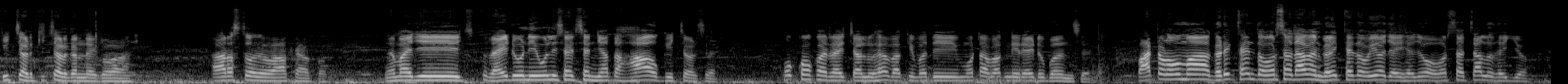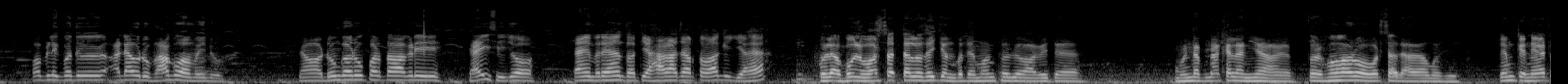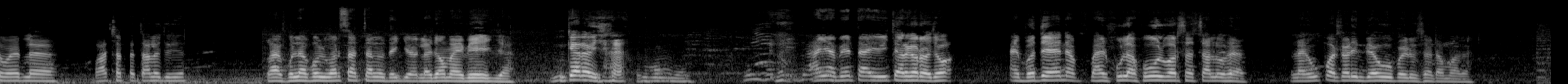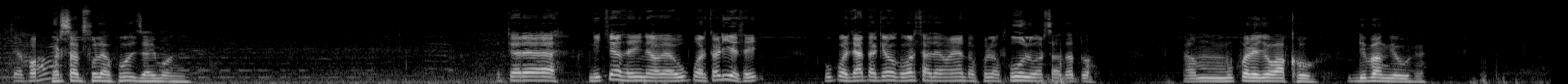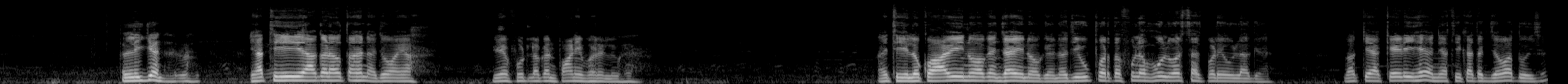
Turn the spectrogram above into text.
કિચડ કિચડ કરી નાખ્યો આ. રસ્તો જો આખે આખો. એમાં જે રાઈડોની ઓલી સાઈડ છે ત્યાં તો હાવ કિચડ છે. કોકો કર રાઈડ ચાલુ છે, બાકી બધી મોટા ભાગની રાઈડો બંધ છે. પાટણોમાં ઘડીક થાય ને તો વરસાદ આવે ને ઘડીક થાય તો વયો જાય છે. જો, વરસાદ ચાલુ થઈ ગયો. પબ્લિક બધું આડાવડું ભાગવા માંડ્યું. ડુંગર ઉપર તો આગળ જાય છે, જો. ટાઈમ રહે તો અત્યારે સાડા ચાર તો વાગી ગયા હે ફૂલા ફૂલ વરસાદ ચાલુ થઈ ગયો ને, બધે મન તો જો આવી રીતે મંડપ નાખેલા ને ત્યાં તો હવારો વરસાદ આવે આમાંથી. કેમ કે નેટ હોય એટલે પાછળ તો ચાલુ જ રહીએ ભાઈ ફૂલા ફૂલ વરસાદ ચાલુ થઈ ગયો એટલે જો અમે બે ગયા. ક્યારે ગયા અહીંયા બેઠા એ વિચાર કરો જો. અહીં બધે એને બહાર ફૂલા ફૂલ વરસાદ ચાલુ છે એટલે ઉપર ચડીને બેવું પડ્યું છે તમારે. વરસાદ ફૂલા ફૂલ જાય અત્યારે નીચે થઈને હવે ઉપર ચડીએ છીએ. ઉપર જતા કેવો કે વરસાદ આવે, અહીંયા તો ફૂલ ફૂલ વરસાદ હતો. આમ ઉપર જો આખું ડિબાંગ જેવું છે. લઈ ગયા ને? ત્યાંથી આગળ આવતા હે ને, જો અહીંયા બે ફૂટ લગન પાણી ભરેલું છે. અહીંથી લોકો આવી ન કે જાય ન કે હજી ઉપર તો ફૂલે ફૂલ વરસાદ પડે એવું લાગે. બાકી આ કેળી છે ત્યાંથી કાતક જવાતું હોય છે.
